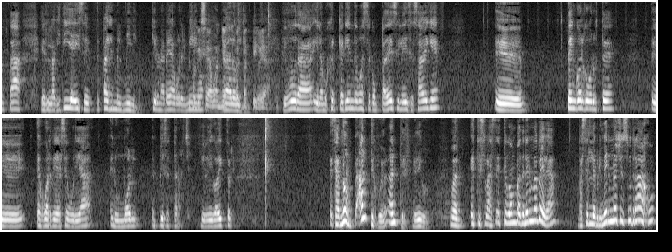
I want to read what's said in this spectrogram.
está en la vitilla y dice páguenme el mínimo quiero una pega por el Lo mínimo que sea, bueno, me ya, da lo vuelta mismo al pico, ya. y puta, y la mujer que atiende, weón, se compadece y le dice, ¿sabe qué? Eh, tengo algo por usted, eh, es guardia de seguridad en un mall, empieza esta noche. Y le digo a Víctor, o sea, no, antes, weón, antes, le digo, bueno, este, este weón va a tener una pega, va a ser la primera noche en su trabajo,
